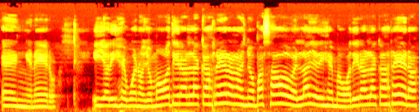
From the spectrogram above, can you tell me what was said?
en enero. Y yo dije, bueno, yo me voy a tirar la carrera el año pasado, ¿verdad? Yo dije, me voy a tirar la carrera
